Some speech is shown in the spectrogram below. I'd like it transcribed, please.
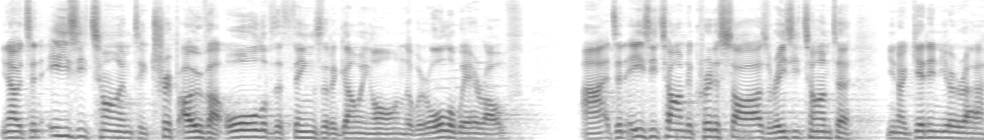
You know, it's an easy time to trip over all of the things that are going on that we're all aware of. Uh, it's an easy time to criticize or easy time to, you know, get in your, uh,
